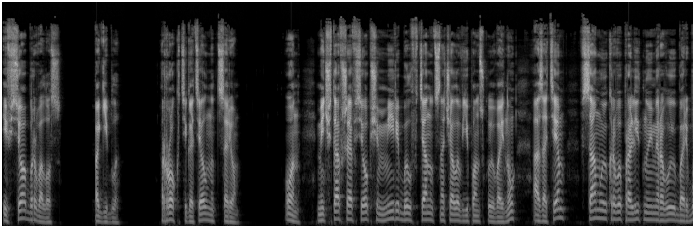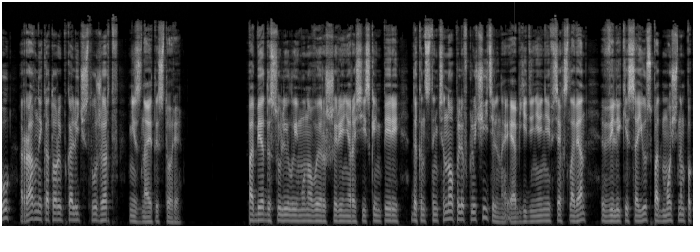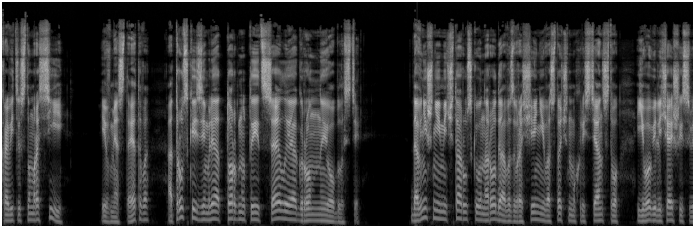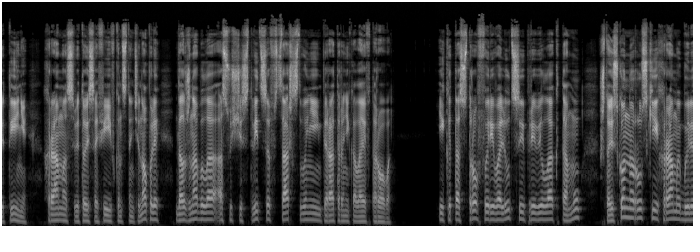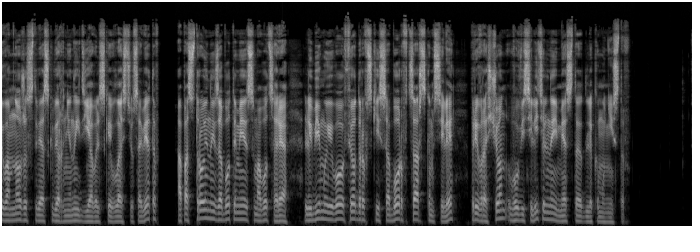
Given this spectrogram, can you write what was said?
И все оборвалось. Погибло. Рок тяготел над царем. Он, мечтавший о всеобщем мире, был втянут сначала в японскую войну, а затем в самую кровопролитную мировую борьбу, равной которой по количеству жертв не знает история. Победа сулила ему новое расширение Российской империи до Константинополя включительно и объединение всех славян в Великий Союз под мощным покровительством России. И вместо этого от русской земли отторгнутые целые огромные области. Давнишняя мечта русского народа о возвращении восточному христианству его величайшей святыни – храма Святой Софии в Константинополе должна была осуществиться в царствовании императора Николая II. И катастрофа революции привела к тому, что исконно русские храмы были во множестве осквернены дьявольской властью советов, а построенный заботами самого царя, любимый его Федоровский собор в Царском селе превращен в увеселительное место для коммунистов.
